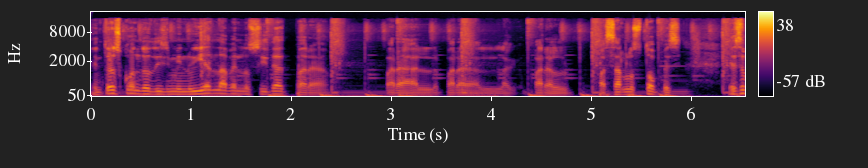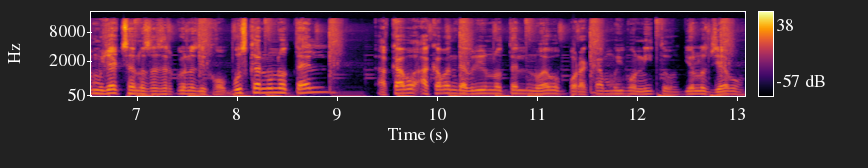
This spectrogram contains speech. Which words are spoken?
Entonces cuando disminuías la velocidad para, para, para, para pasar los topes, ese muchacho se nos acercó y nos dijo, buscan un hotel acaban de abrir un hotel nuevo por acá, muy bonito, yo los llevo.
